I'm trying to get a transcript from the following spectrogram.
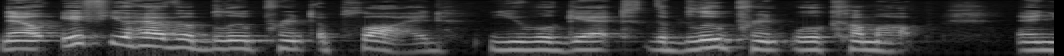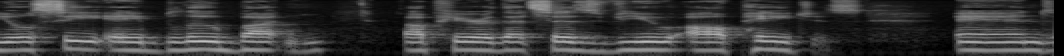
Now if you have a blueprint applied, you will get, the blueprint will come up and you'll see a blue button up here that says view all pages. And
